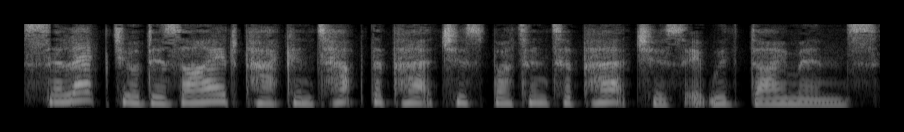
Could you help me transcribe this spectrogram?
Select your desired pack and tap the Purchase button to purchase it with Diamonds.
